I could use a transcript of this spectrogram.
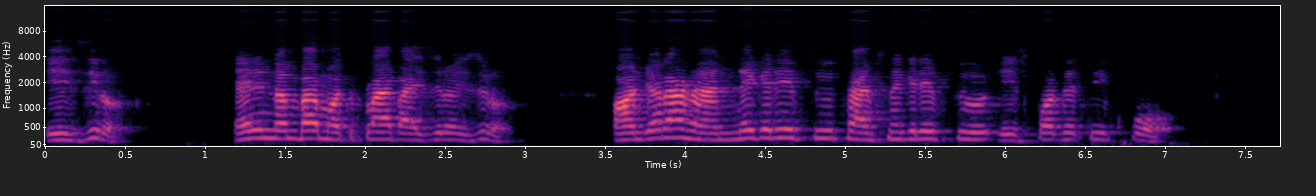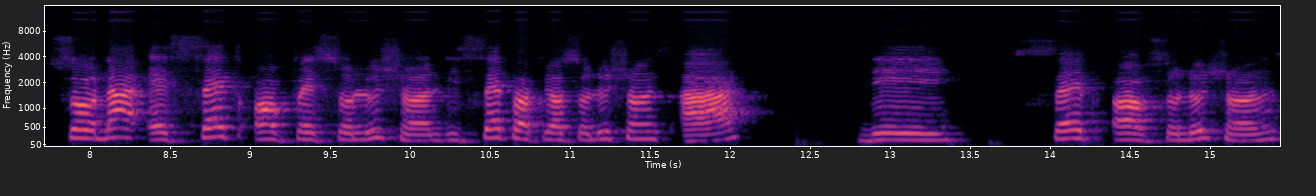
is 0. Any number multiplied by 0 is 0. On the other hand, negative 2 times negative 2 is positive 4. So now a set of a solution, the set of your solutions are the set of solutions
